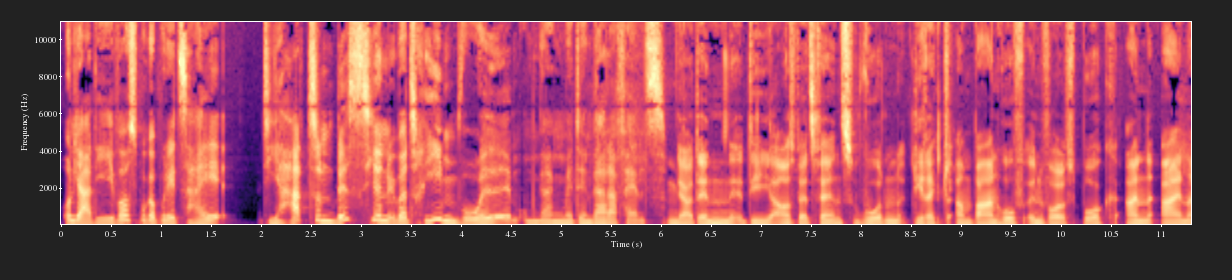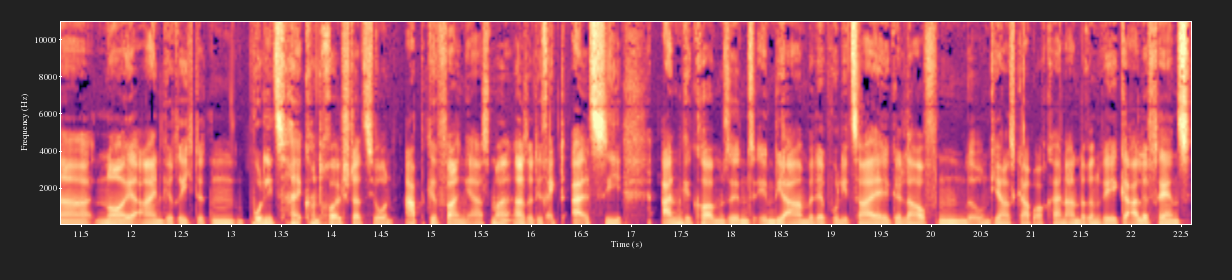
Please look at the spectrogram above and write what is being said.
Und ja, die Wolfsburger Polizei, die hat ein bisschen übertrieben wohl im Umgang mit den Werder-Fans. Ja, denn die Auswärtsfans wurden direkt am Bahnhof in Wolfsburg an einer neu eingerichteten Polizeikontrollstation abgefangen erstmal. Also direkt als sie angekommen sind, in die Arme der Polizei gelaufen. Und ja, es gab auch keinen anderen Weg. Alle Fans,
